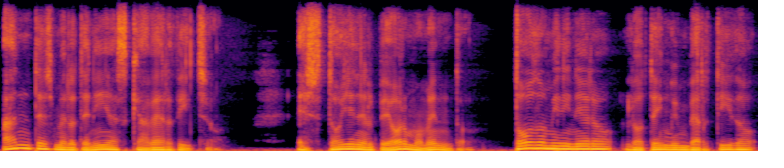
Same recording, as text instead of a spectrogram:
antes me lo tenías que haber dicho. Estoy en el peor momento. Todo mi dinero lo tengo invertido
